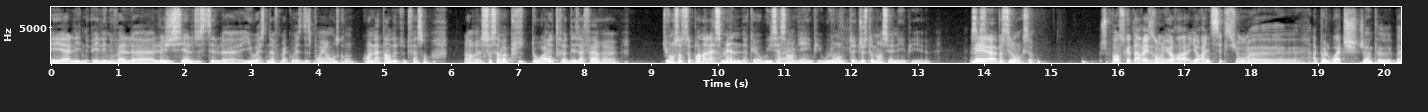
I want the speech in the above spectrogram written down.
et, euh, les, et les nouvelles euh, logiciels du style iOS 9, macOS 10.11 qu'on qu'on attend de toute façon. Alors ça, ça va plutôt être des affaires qui vont sortir pendant la semaine. que oui, ça Ouais. s'en vient, puis oui, on peut peut-être juste le mentionner, puis c'est pas si long que ça. Je pense que tu as raison, il y aura, il y aura une section euh, Apple Watch. J'ai un peu, bah,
